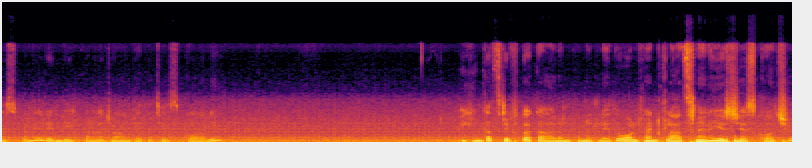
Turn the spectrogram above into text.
వేసుకొని రెండు ఈక్వల్గా జాయింట్ అయితే చేసుకోవాలి. మీకు ఇంకా స్టిఫ్గా కావాలనుకున్నట్లయితే ఓల్డ్ ఫ్యాండ్ క్లాత్స్నైనా యూజ్ చేసుకోవచ్చు.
